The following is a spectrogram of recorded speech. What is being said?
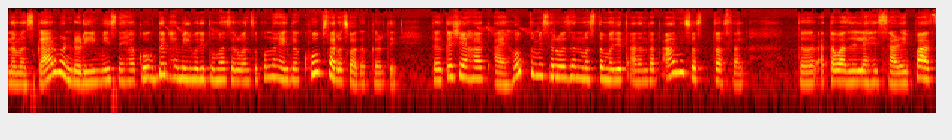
नमस्कार मंडळी मी स्नेहा कोकदे फॅमिलीमध्ये तुम्हा सर्वांचं पुन्हा एकदा खूप सारं स्वागत करते. तर कसे आहात? आय होप तुम्ही सर्वजण मस्त मजेत आनंदात आणि स्वस्त असाल. तर आता वाजलेले आहेत साडेपाच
